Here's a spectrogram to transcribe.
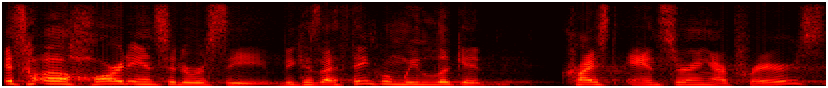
it's a hard answer to receive because I think when we look at Christ answering our prayers,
